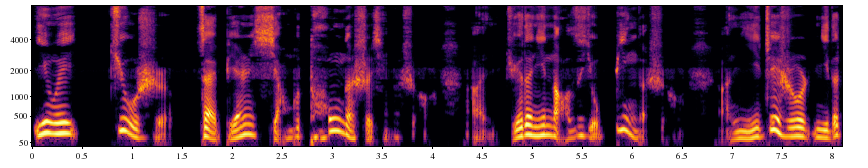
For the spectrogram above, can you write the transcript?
因为就是在别人想不通的事情的时候啊，觉得你脑子有病的时候啊，你这时候你的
